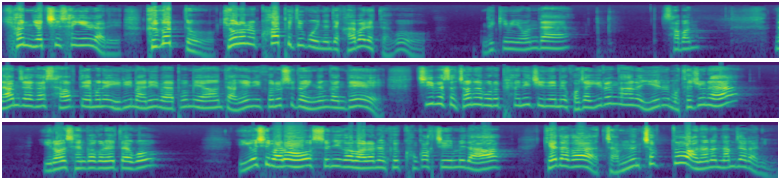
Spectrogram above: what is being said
현 여친 생일날에 그것도 결혼을 코앞에 두고 있는데 가버렸다고. 느낌이 온다. 4번 남자가 사업 때문에 일이 많이 바쁘면 당연히 그럴 수도 있는 건데 집에서 전화번호 편히 지내면 고작 이런 거 하나 이해를 못 해주나? 이런 생각을 했다고? 이것이 바로 순이가 말하는 그 콩깍지입니다. 게다가 잡는 척도 안 하는 남자라니.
